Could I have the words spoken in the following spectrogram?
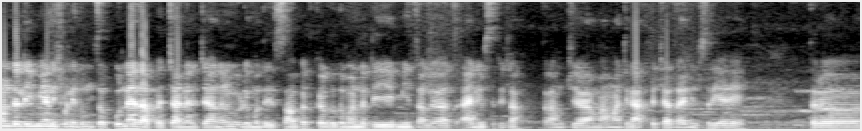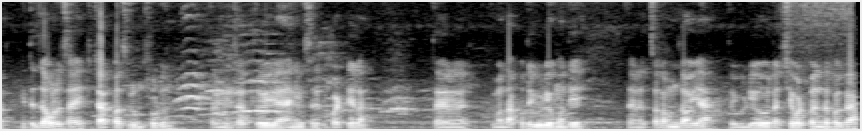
मंडळी मी अनिश तुमचं पुन्हा एकदा आपल्या चॅनलच्या नवीन व्हिडिओमध्ये स्वागत करत होतो मंडळी मी चालू आहे आज ॲनिव्हर्सरीला तर आमच्या मामाची आणि आत्याची आज ॲनिव्हर्सरी आहे. तर इथं जवळच आहे चार पाच रूम सोडून. तर मी जातो आहे ॲनिव्हर्सरी बड्डेला तर तुम्हाला दाखवतो व्हिडिओमध्ये. तर चला मग जाऊया. तर व्हिडिओला शेवटपर्यंत बघा.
